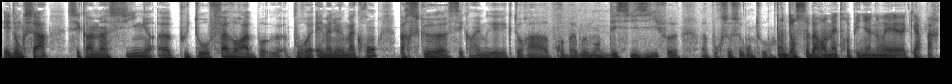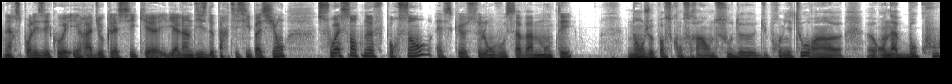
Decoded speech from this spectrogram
Et donc ça, c'est quand même un signe euh, plutôt favorable pour Emmanuel Macron parce que euh, c'est quand même l'électorat euh, probablement décisif pour ce second tour. Dans ce baromètre Opinionway Care Partners pour les échos et Radio Classique, il y a l'indice de participation 69%. Est-ce que selon vous, ça va monter? Non, je pense qu'on sera en dessous de, du premier tour. Hein. Euh, on a beaucoup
